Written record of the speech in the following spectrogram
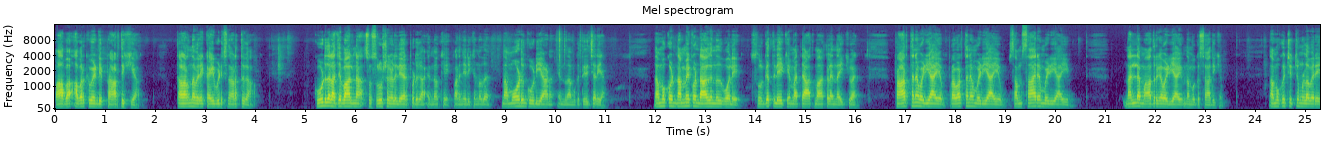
പാപ അവർക്ക് വേണ്ടി പ്രാർത്ഥിക്കുക. തളർന്നവരെ കൈപിടിച്ച് നടത്തുക. കൂടുതൽ അജപാലന ശുശ്രൂഷകളിൽ ഏർപ്പെടുക എന്നൊക്കെ പറഞ്ഞിരിക്കുന്നത് നമ്മോടും കൂടിയാണ് എന്ന് നമുക്ക് തിരിച്ചറിയാം. നമുക്ക് നമ്മെ കൊണ്ടാകുന്നത് പോലെ സ്വർഗത്തിലേക്ക് മറ്റാത്മാക്കളെ നയിക്കുവാൻ പ്രാർത്ഥന വഴിയായും പ്രവർത്തനം വഴിയായും സംസാരം വഴിയായും നല്ല മാതൃക വഴിയായും നമുക്ക് സാധിക്കും. നമുക്ക് ചുറ്റുമുള്ളവരെ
